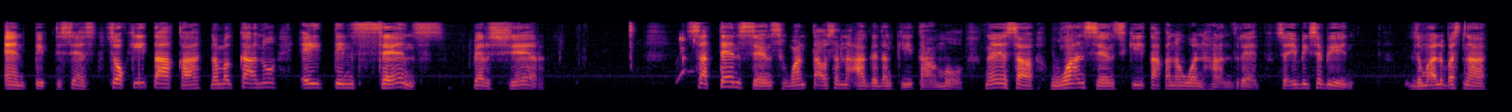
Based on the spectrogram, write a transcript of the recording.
and 50 cents. So, kita ka na magkano? 18 cents per share. sa 10 cents, 1,000 na agad ang kita mo. Ngayon sa 1 cents, kita ka ng 100. So, ibig sabihin, lumalabas na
